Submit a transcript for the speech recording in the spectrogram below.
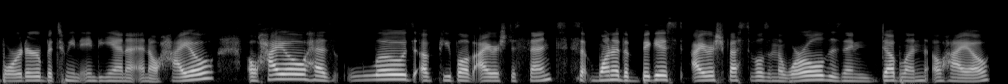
border between Indiana and Ohio. Ohio has loads of people of Irish descent. So one of the biggest Irish festivals in the world is in Dublin, Ohio.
